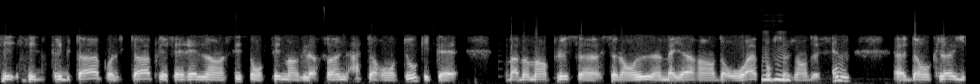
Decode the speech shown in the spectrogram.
ses, ses distributeurs, producteurs préféraient lancer son film anglophone à Toronto, qui était probablement plus, selon eux, un meilleur endroit pour Mhm. ce genre de film. Euh, donc là, il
